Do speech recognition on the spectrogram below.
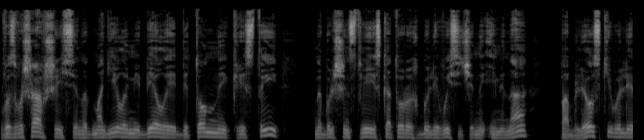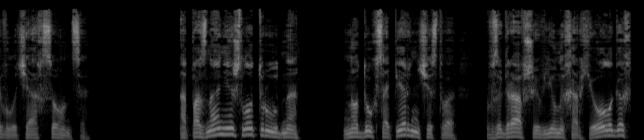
возвышавшиеся над могилами белые бетонные кресты, на большинстве из которых были высечены имена, поблескивали в лучах солнца. Опознание шло трудно, но дух соперничества, взыгравший в юных археологах,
